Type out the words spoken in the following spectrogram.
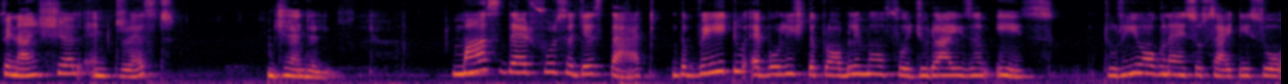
financial interest generally. Marx therefore suggests that the way to abolish the problem of Judaism is to reorganize society so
